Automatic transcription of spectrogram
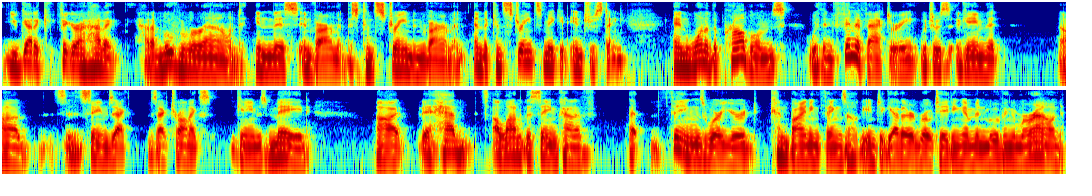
you've got to figure out how to how to move them around in this environment, this constrained environment, and the constraints make it interesting. And one of the problems with Infinifactory, which was a game that uh, the same Zac- Zachtronics games made, uh, it had a lot of the same kind of things where you're combining things and hooking them together and rotating them and moving them around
